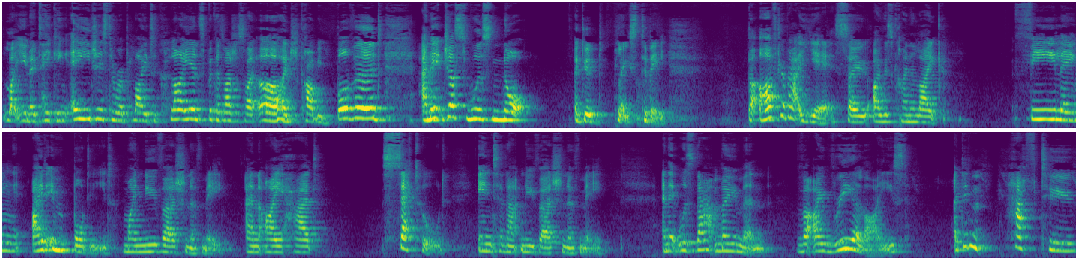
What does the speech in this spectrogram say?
like, you know, taking ages to reply to clients because I was just like, oh, I just can't be bothered. And it just was not a good place to be. But after about a year, so I was kind of like feeling, I'd embodied my new version of me and I had settled into that new version of me. And it was that moment that I realized I didn't have to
